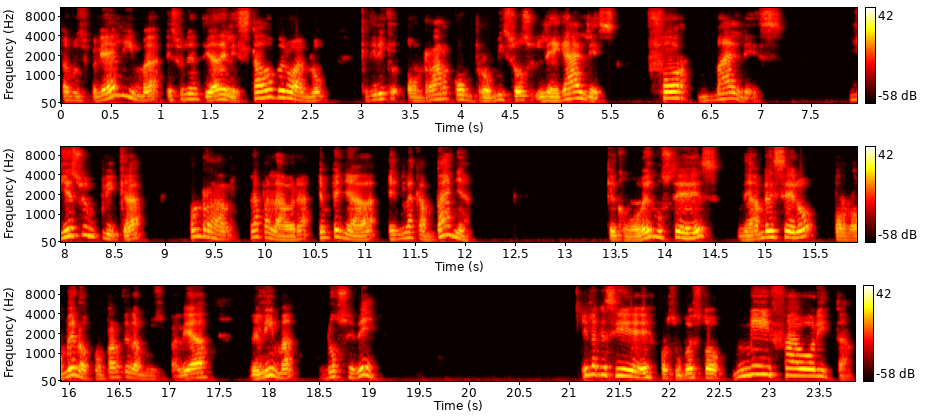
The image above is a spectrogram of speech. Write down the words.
La Municipalidad de Lima es una entidad del Estado peruano que tiene que honrar compromisos legales, formales. Y eso implica honrar la palabra empeñada en la campaña, que como ven ustedes, de hambre cero, por lo menos por parte de la Municipalidad de Lima, no se ve. Y la que sigue es, por supuesto, mi favorita.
